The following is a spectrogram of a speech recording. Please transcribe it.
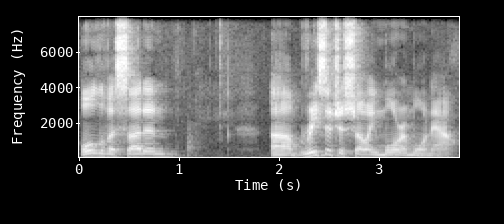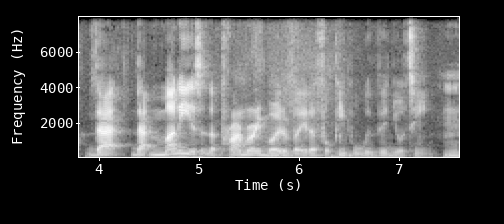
all of a sudden um, research is showing more and more now that that money isn't the primary motivator for people within your team. Hmm.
